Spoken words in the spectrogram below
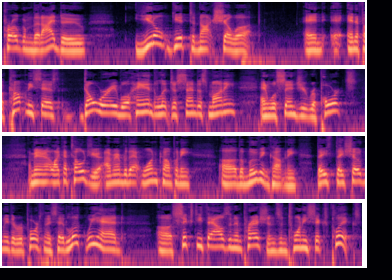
program that I do, you don't get to not show up. And and if a company says, "Don't worry, we'll handle it. Just send us money, and we'll send you reports." I mean, like I told you, I remember that one company, uh, the moving company. They they showed me the reports, and they said, "Look, we had uh, sixty thousand impressions and twenty six clicks."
